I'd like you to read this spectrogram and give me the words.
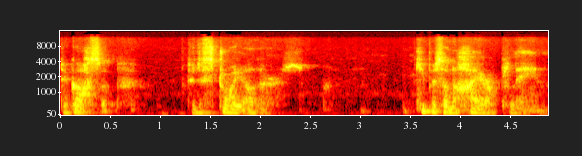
to gossip, to destroy others, keep us on a higher plane.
